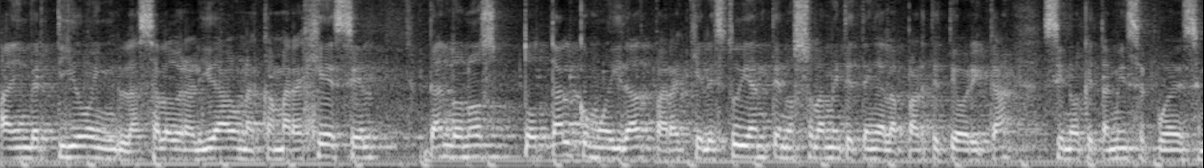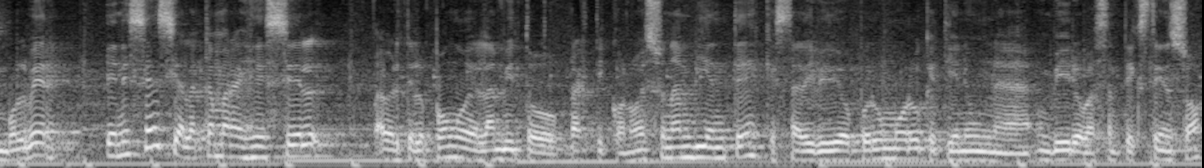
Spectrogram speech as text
Ha invertido en la sala de oralidad una cámara GESEL, dándonos total comodidad para que el estudiante no solamente tenga la parte teórica, sino que también se pueda desenvolver. En esencia, la cámara GESEL, a ver, te lo pongo del ámbito práctico, ¿no? Es un ambiente que está dividido por un muro que tiene un vidrio bastante extenso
